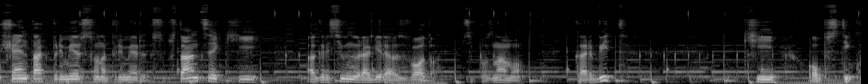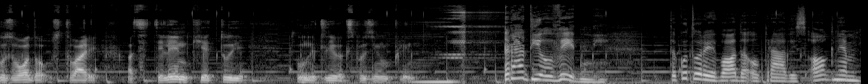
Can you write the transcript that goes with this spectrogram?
Še en tak primer so naprimer substance, ki agresivno reagirajo z vodo. Si poznamo karbid, ki ob stiku z vodo ustvari acetilen, ki je tudi unetljiv eksplozivni plin. Radio vedni. Tako torej voda opravi z ognjem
